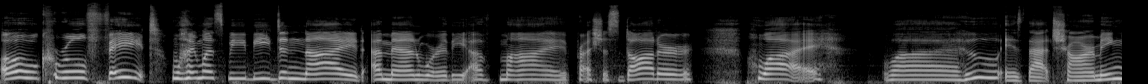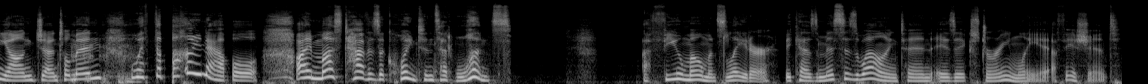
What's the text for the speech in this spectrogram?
Oh, cruel fate! Why must we be denied a man worthy of my precious daughter? Why? Why, who is that charming young gentleman with the pineapple? I must have his acquaintance at once a few moments later because Mrs. Wellington is extremely efficient.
